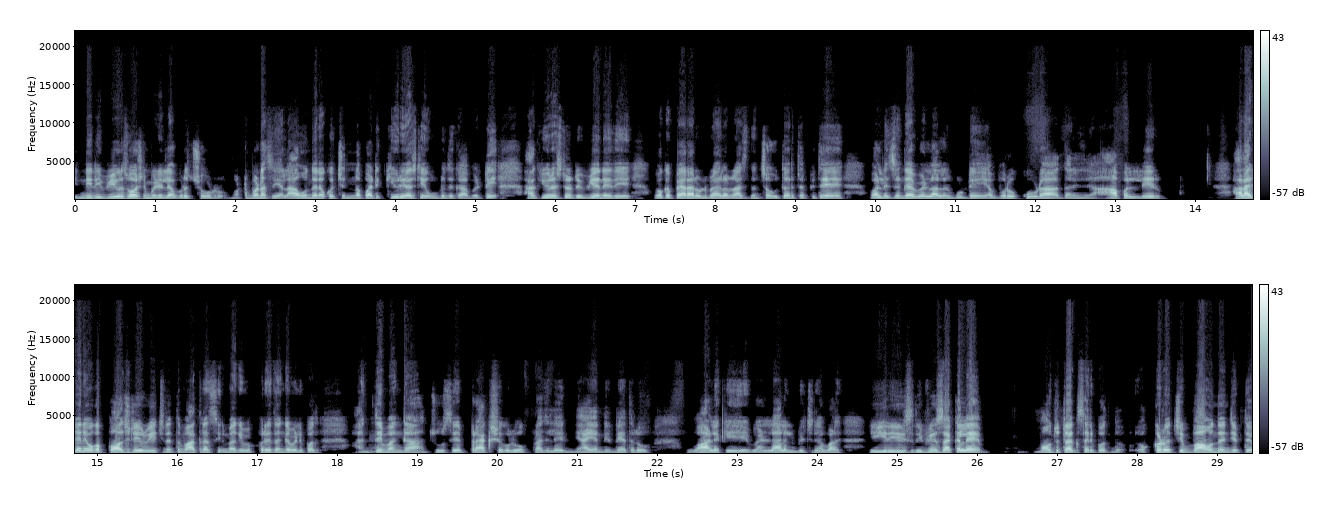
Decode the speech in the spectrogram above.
ఇన్ని రివ్యూలు సోషల్ మీడియాలో ఎవరు చూడరు. మొట్టమొదటి అసలు ఎలా ఉందని ఒక చిన్నపాటి క్యూరియాసిటీ ఉంటుంది కాబట్టి ఆ క్యూరియాసిటీ రివ్యూ అనేది ఒక పేరా రెండు పేరాలు రాసిందని చదువుతారు తప్పితే వాళ్ళు నిజంగా వెళ్ళాలనుకుంటే ఎవ్వరూ కూడా దానిని ఆపలేరు. అలాగని ఒక పాజిటివ్ ఇచ్చినంత మాత్రం సినిమాకి విపరీతంగా వెళ్ళిపోతుంది అంతిమంగా చూసే ప్రేక్షకులు ప్రజలే న్యాయ నిర్ణేతలు. వాళ్ళకి వెళ్ళాలనిపించిన వాళ్ళ ఈ రివ్యూస్ అక్కలే మౌత్ టాక్ సరిపోతుంది. ఒక్కడొచ్చి బాగుందని చెప్తే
